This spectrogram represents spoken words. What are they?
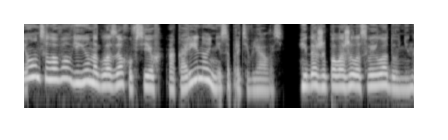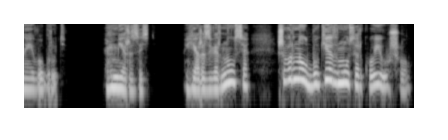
И он целовал ее на глазах у всех, а Карина не сопротивлялась и даже положила свои ладони на его грудь. Мерзость. Я развернулся, швырнул букет в мусорку и ушел.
